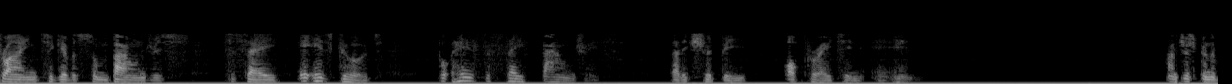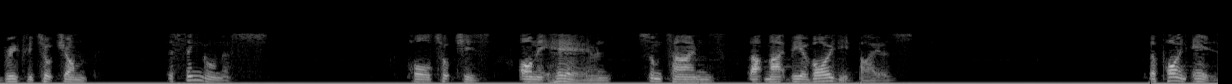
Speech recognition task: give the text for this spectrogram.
trying to give us some boundaries to say, it is good, but here's the safe boundaries that it should be operating in. I'm just going to briefly touch on the singleness. Paul touches on it here, and sometimes that might be avoided by us. The point is,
